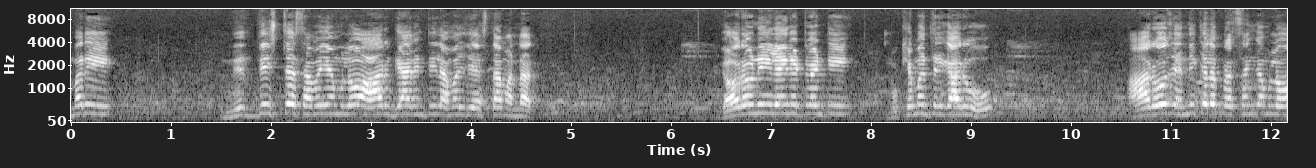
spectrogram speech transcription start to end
మరి నిర్దిష్ట సమయంలో ఆరు గ్యారంటీలు అమలు చేస్తామన్నారు. గౌరవనీయులైనటువంటి ముఖ్యమంత్రి గారు ఆ రోజు ఎన్నికల ప్రసంగంలో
